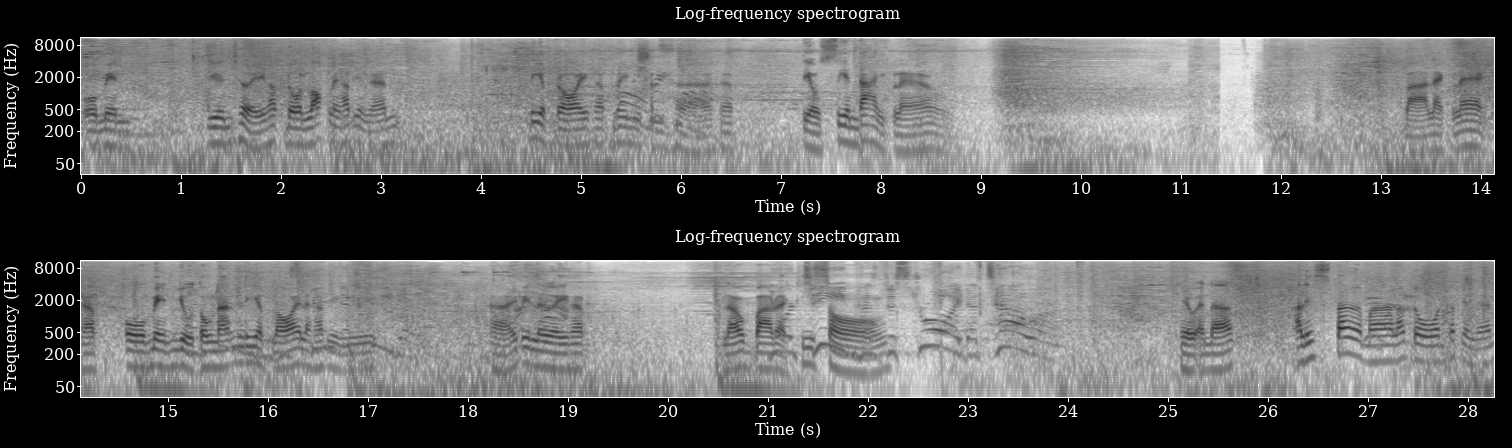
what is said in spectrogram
โอเมน ยืนเฉยครับ โดนล็อกเลยครับอย่างนั้น เรียบร้อยครับไม่มีปัญหาครับ เตียวเซียนได้อีกแล้วบาแรกแรกครับ โอเมนอยู่ตรงนั้นเรียบร้อยแล้วครับอย่างนี้ หายไปเลยครับ แล้วบาแรกที่สองเทลแอนนัสอลิสเตอร์มาแล้วโดนครับอย่างนั้น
